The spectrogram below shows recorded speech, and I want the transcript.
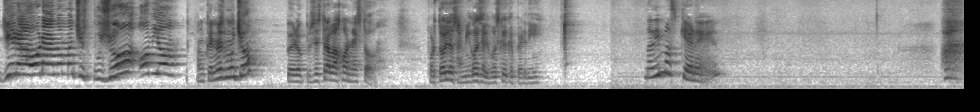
Y era ahora, no manches, pues yo, obvio. Aunque no es mucho, pero pues es trabajo honesto. Por todos los amigos del bosque que perdí. Nadie más quiere. Ah,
